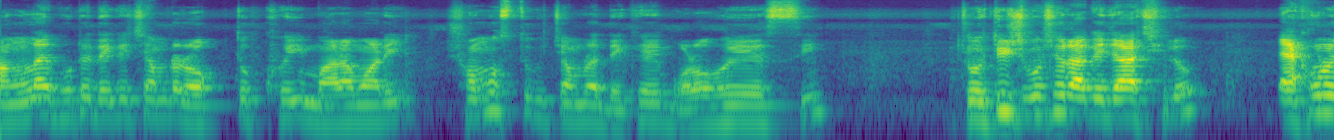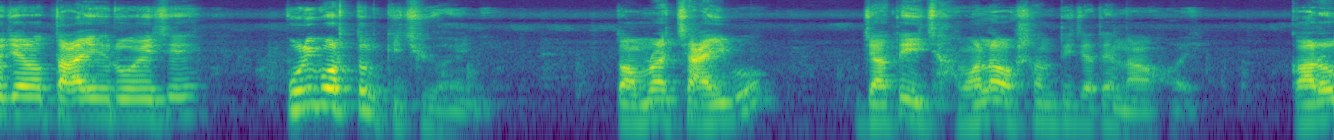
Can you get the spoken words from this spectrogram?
বাংলায় ভোটে দেখেছি আমরা রক্তক্ষয়ী, মারামারি, সমস্ত কিছু আমরা দেখে বড় হয়ে এসেছি। চৌত্রিশ বছর আগে যা ছিল এখনও যেন তাই রয়েছে, পরিবর্তন কিছু হয়নি। তো আমরা চাইব যাতে এই ঝামেলা, অশান্তি যাতে না হয়। কারও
